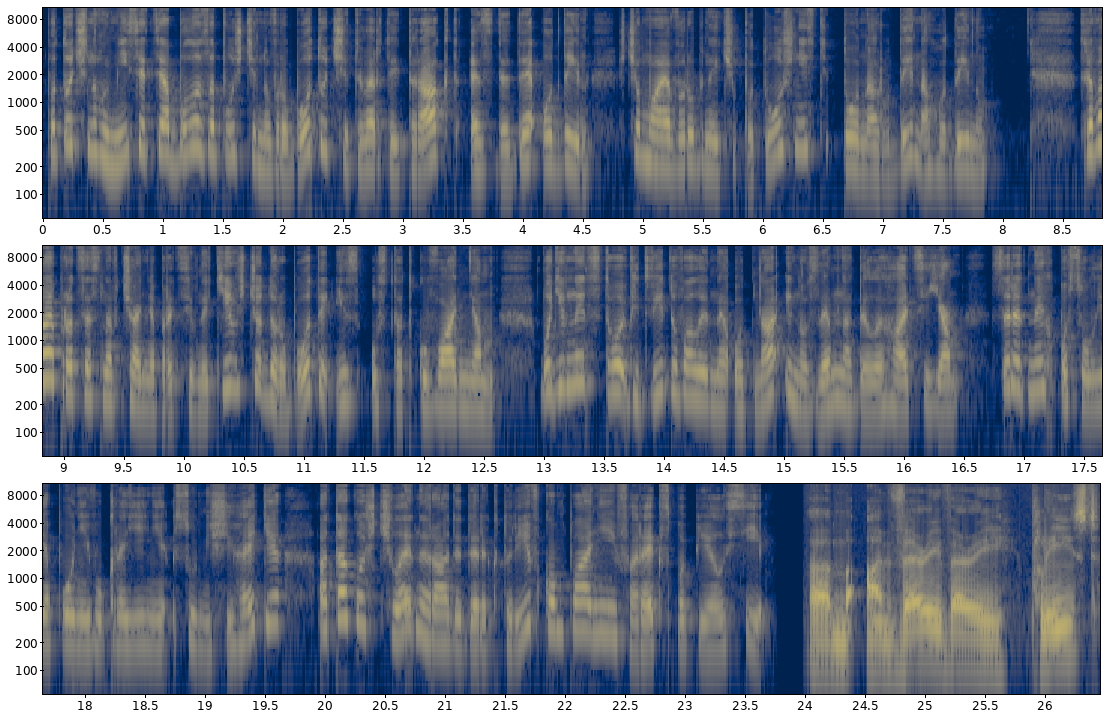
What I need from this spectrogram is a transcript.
Поточного місяця було запущено в роботу четвертий тракт СДД-1, що має виробничу потужність тонна руди на годину. Триває процес навчання працівників щодо роботи із устаткуванням. Будівництво відвідували не одна іноземна делегація. Серед них посол Японії в Україні Сумі Шігекі, а також члени ради директорів компанії Ferexpo PLC. Um, I'm very, very pleased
